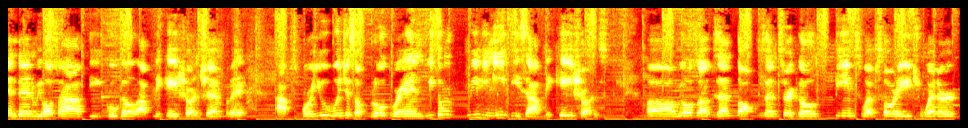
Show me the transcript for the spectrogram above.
and then, we also have the Google application, syempre. Apps for You, which is a bloatware. And we don't really need these applications. Uh, we also have ZenTalk, ZenCircle, Teams, Web Storage, Weather,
